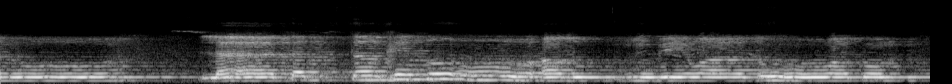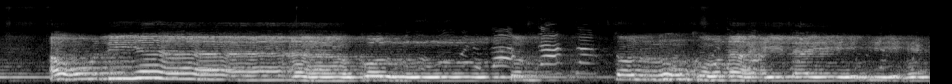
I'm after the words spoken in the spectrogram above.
آمنوا لا تتخذوا عضوي وعدوكم أولياء كنتم تلقون إليهم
